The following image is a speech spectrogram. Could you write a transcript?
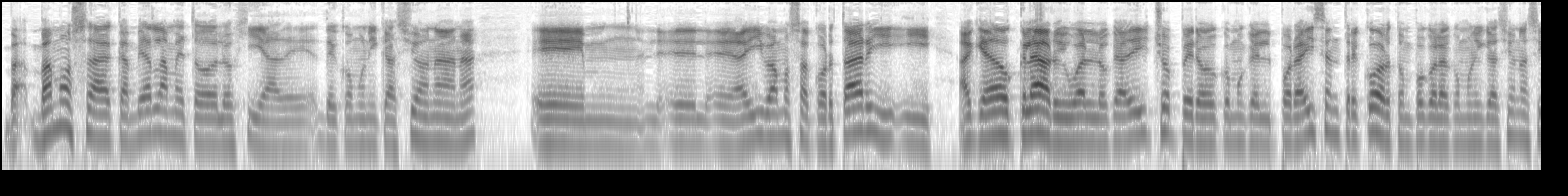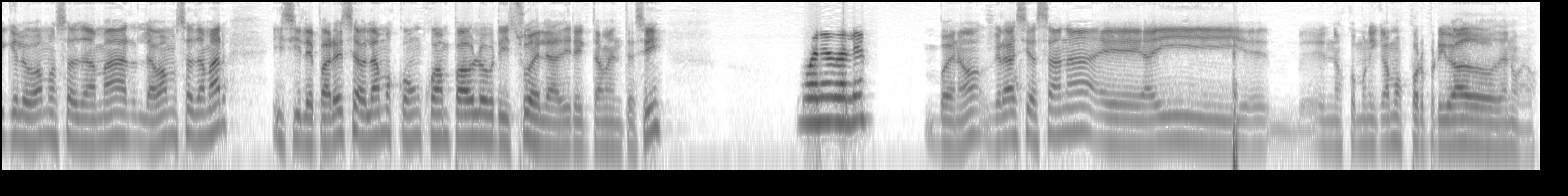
vamos a cambiar la metodología de, de comunicación, Ana eh, ahí vamos a cortar y, ha quedado claro igual lo que ha dicho, pero como que por ahí se entrecorta un poco la comunicación, así que lo vamos a llamar, la vamos a llamar y si le parece hablamos con Juan Pablo Brizuela directamente, ¿sí? Bueno, dale. Bueno, gracias Ana, eh, ahí eh, nos comunicamos por privado de nuevo.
